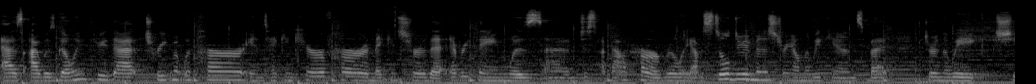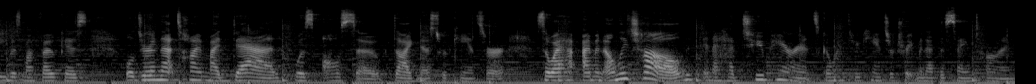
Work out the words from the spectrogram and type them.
as I was going through that treatment with her and taking care of her and making sure that everything was um, just about her, really, I was still doing ministry on the weekends, but during the week, she was my focus. Well, during that time, my dad was also diagnosed with cancer. So I, I'm an only child, and I had two parents going through cancer treatment at the same time.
